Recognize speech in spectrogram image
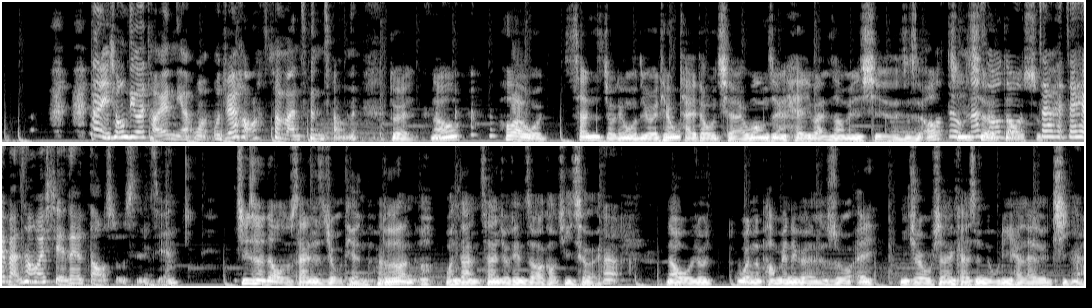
那你兄弟会讨厌你啊？我我觉得好像算蛮正常的。对，然后后来我三十九天，我有一天抬头起来，望见黑板上面写的就是哦，机测倒数，在在黑板上会写那个倒数时间。机测倒数三十九天，我都说啊，完蛋，三十九天之后要考机测哎。嗯然后我就问了旁边那个人说：“哎、你觉得我现在开始努力还来得及吗？”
